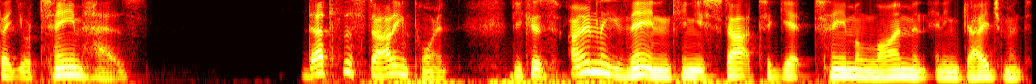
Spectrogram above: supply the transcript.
that your team has, that's the starting point because only then can you start to get team alignment and engagement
